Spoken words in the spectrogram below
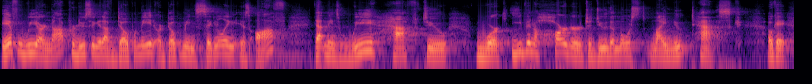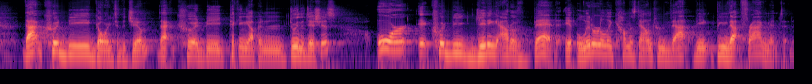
If we are not producing enough dopamine or dopamine signaling is off, that means we have to work even harder to do the most minute task. Okay, that could be going to the gym, that could be picking up and doing the dishes, or it could be getting out of bed. It literally comes down to that being, being that fragmented.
